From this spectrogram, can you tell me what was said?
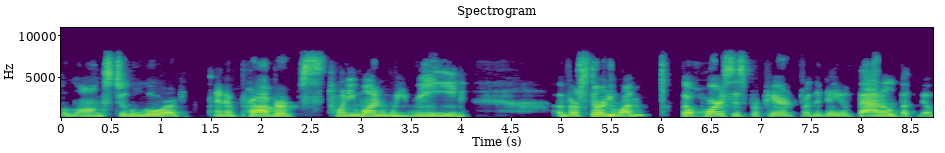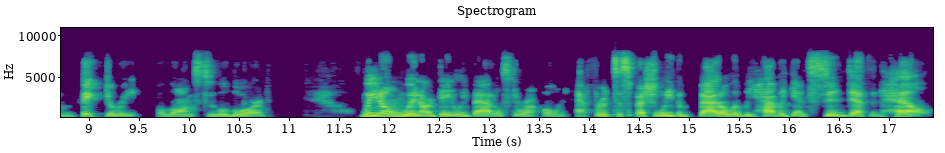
belongs to the Lord. And in Proverbs 21, we read, Uh, verse 31, the horse is prepared for the day of battle, but the victory belongs to the Lord. We don't win our daily battles through our own efforts, especially the battle that we have against sin, death, and hell.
